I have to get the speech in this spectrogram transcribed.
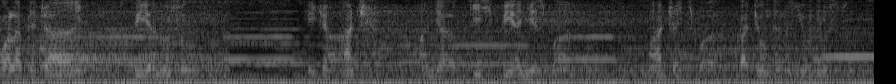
wala te jai pia nusu hija ach anja kish pia nyespa majach pa kachonde na yu nustu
